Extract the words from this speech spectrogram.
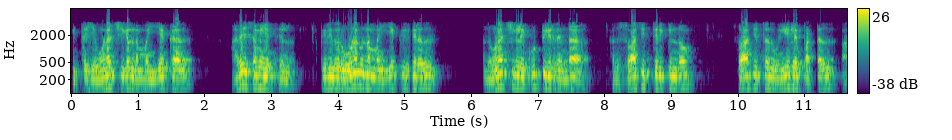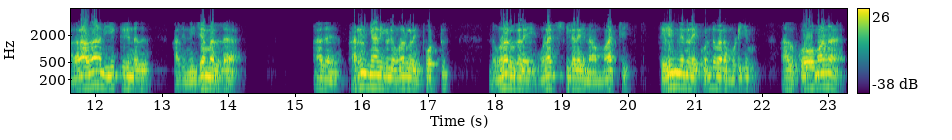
இத்தகைய உணர்ச்சிகள் நம்மை இயக்காது. அதே சமயத்தில் பெரிதொரு உணர்வு நம்மை இயக்குகிறது. அந்த உணர்ச்சிகளை கூட்டுகிறது என்றால் அது சுவாசித்திருக்கின்றோம். சுவாசித்தது உயிரிலே பட்டது. அதனால் தான் அது இயக்குகின்றது. அது நிஜமல்ல. அது அருள் ஞானிகளுடைய உணர்வுகளை போட்டு இந்த உணர்வுகளை உணர்ச்சிகளை நாம் மாற்றி தெளிந்த நிலை கொண்டு வர முடியும். அது கோபமான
